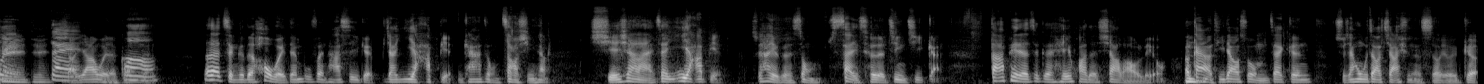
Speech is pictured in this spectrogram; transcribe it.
对对对小鸭尾的功能嗯。那在整个的后尾灯部分，它是一个比较压扁，你看它这种造型上斜下来再压扁，所以它有个这种赛车的竞技感。搭配了这个黑化的下老流，那刚才有提到说我们在跟水箱护罩加训的时候，有一个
